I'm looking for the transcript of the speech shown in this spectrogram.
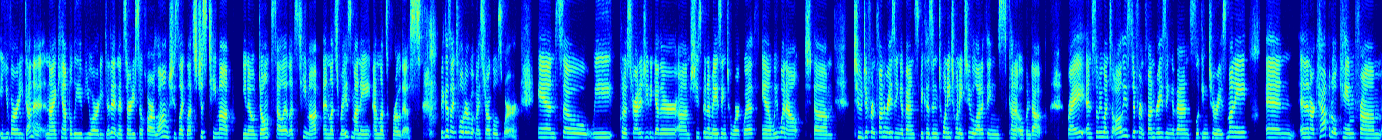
You've already done it. And I can't believe you already did it. And it's already so far along. She's like, Let's just team up you know, don't sell it. Let's team up and let's raise money and let's grow this. Because I told her what my struggles were. And so we put a strategy together. Um, she's been amazing to work with. And we went out um, to different fundraising events because in 2022, a lot of things kind of opened up. Right. And so we went to all these different fundraising events looking to raise money. And, and then our capital came from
